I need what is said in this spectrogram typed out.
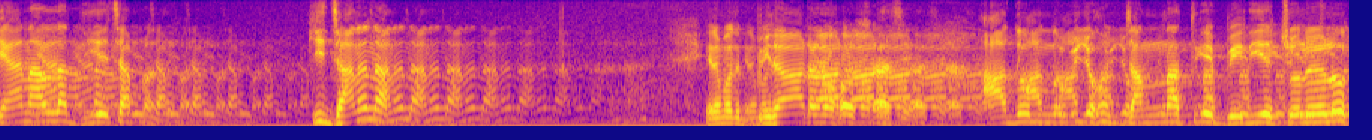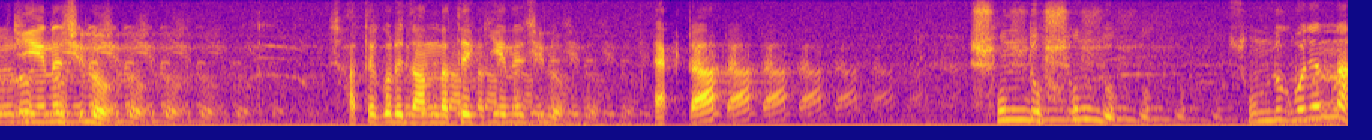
জ্ঞান আল্লাহ দিয়েছে আপনার? কি জানে না? এর মধ্যে বিরাট রহস্য আছে। আদম নবী যখন জান্নাত থেকে বেরিয়ে চলে এলো কি এনেছিল? সাথে করে জান্নাত থেকে কি এনেছিল? একটা সুন্দুক সুন্দুক সুন্দুক বোঝেন না?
